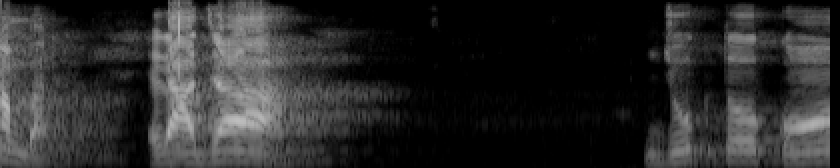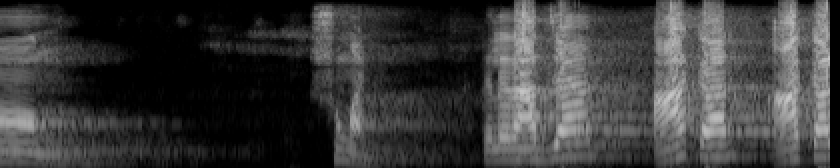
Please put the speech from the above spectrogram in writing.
নাম্বার। রাজা, যুক্ত কং, সমান। তাহলে রাজা আকার আকার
